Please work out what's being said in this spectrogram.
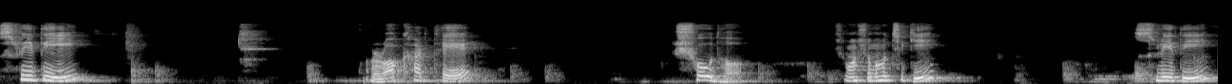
স্মৃতি রক্ষার্থে সৌধ, সমাস হচ্ছে কি? স্মৃতি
